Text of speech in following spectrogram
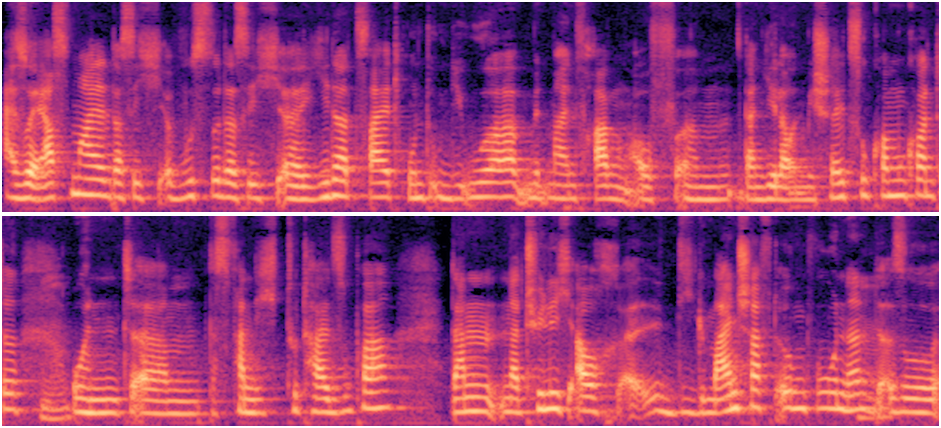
Also erstmal, dass ich wusste, dass ich äh, jederzeit rund um die Uhr mit meinen Fragen auf ähm, Daniela und Michelle zukommen konnte. Mhm. Und ähm, das fand ich total super. Dann natürlich auch äh, die Gemeinschaft irgendwo, ne? Mhm. also äh,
